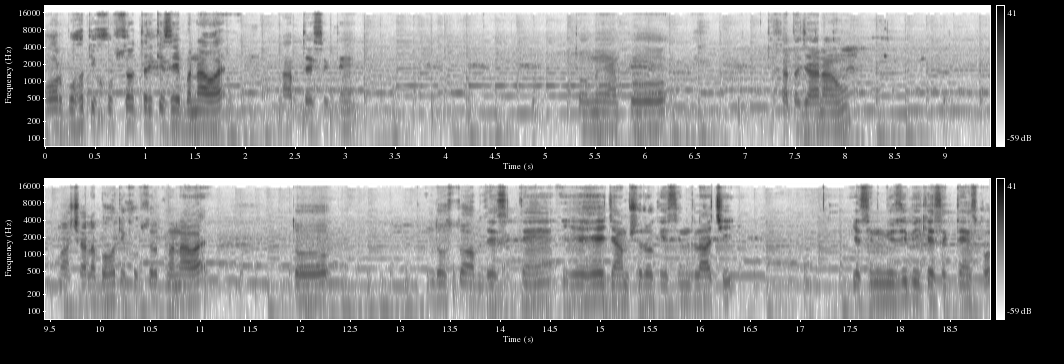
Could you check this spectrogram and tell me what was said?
और बहुत ही खूबसूरत तरीके से बना हुआ है, आप देख सकते हैं। तो मैं आपको दिखाता जा रहा हूँ। माशाल्लाह, बहुत ही खूबसूरत बना हुआ है। तो दोस्तों, आप देख सकते हैं, ये है जामशुरों की सिंध लाची। ये सिंध म्यूज़ियम भी कह सकते हैं इसको।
